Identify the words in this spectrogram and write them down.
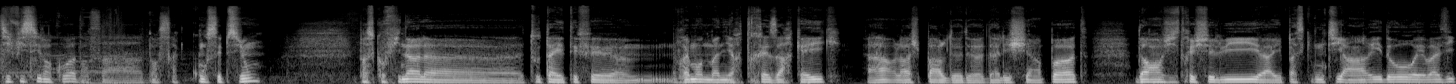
Difficile en quoi? Dans sa dans sa conception parce qu'au final euh, tout a été fait euh, vraiment de manière très archaïque. Hein. là, je parle de de- d'aller chez un pote, d'enregistrer chez lui, euh, et parce qu'on tire un rideau et vas-y.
